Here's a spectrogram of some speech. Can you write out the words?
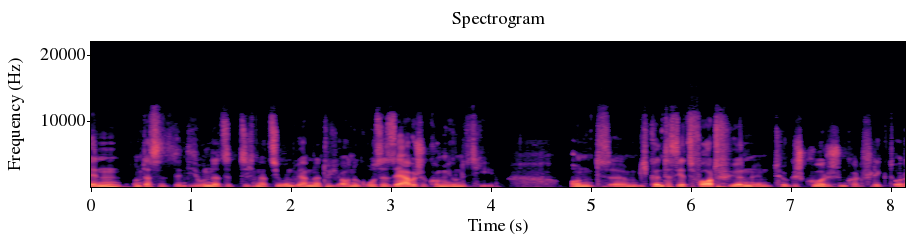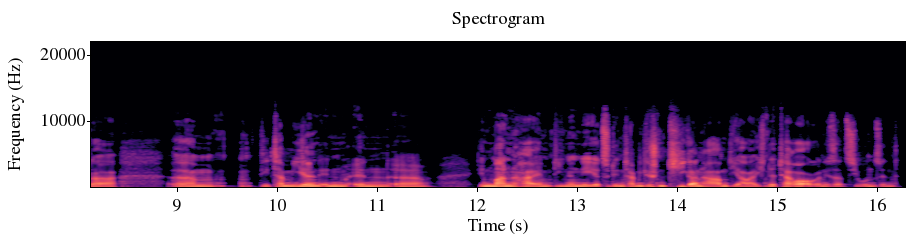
Denn, und das sind die 170 Nationen, wir haben natürlich auch eine große serbische Community. Und ähm, ich könnte das jetzt fortführen im türkisch-kurdischen Konflikt oder ähm, die Tamilen in, in, äh, in Mannheim, die eine Nähe zu den tamilischen Tigern haben, die aber eigentlich eine Terrororganisation sind,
